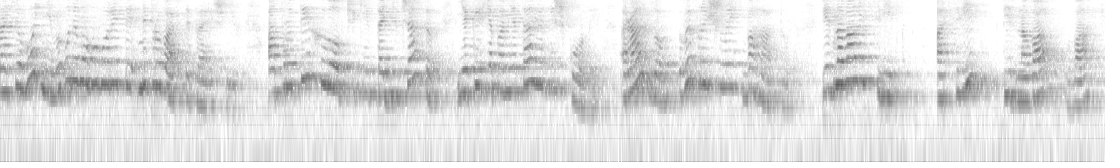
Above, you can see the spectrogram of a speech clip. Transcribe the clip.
Та сьогодні ми будемо говорити не про вас теперішніх, а про тих хлопчиків та дівчаток, яких я пам'ятаю зі школи. Разом ви пройшли багато, пізнавали світ, а світ пізнавав вас.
